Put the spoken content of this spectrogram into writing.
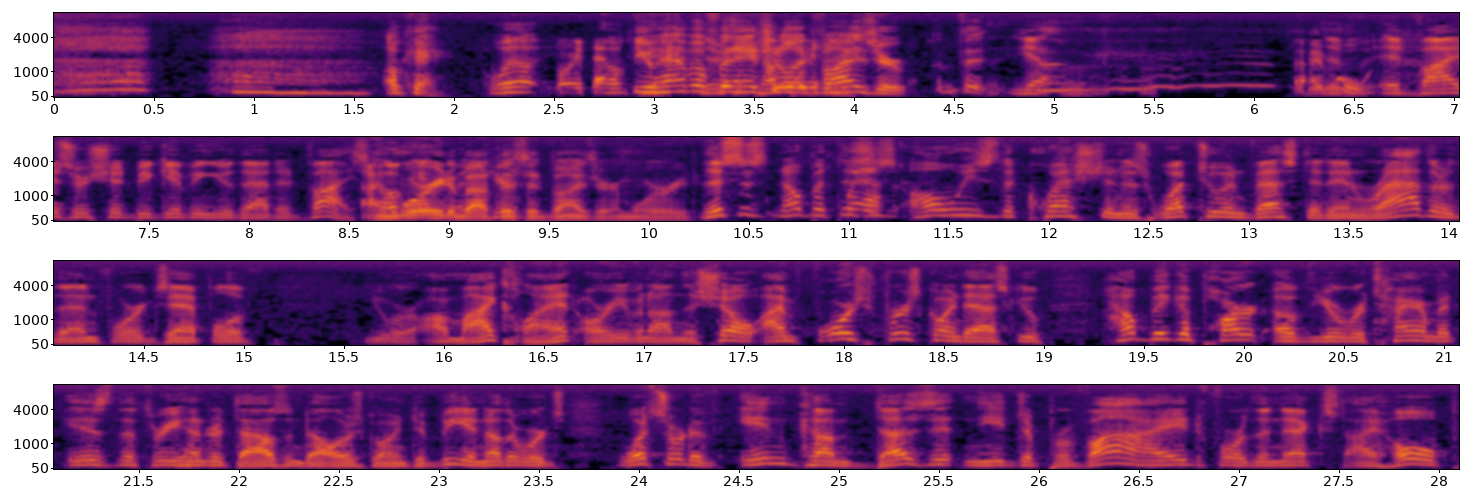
Okay. Well, Or okay, You have a there's financial couple of advisor. The- things. Yeah, I'm, the advisor should be giving you that advice. I'm Okay, worried about this advisor. I'm worried. This is no, but this Well- is always the question: is what to invest it in, rather than, for example, if you are on my client or even on the show, I'm first first going to ask you how big a part of your retirement is the three hundred thousand dollars going to be? In other words, what sort of income does it need to provide for the next, I hope,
